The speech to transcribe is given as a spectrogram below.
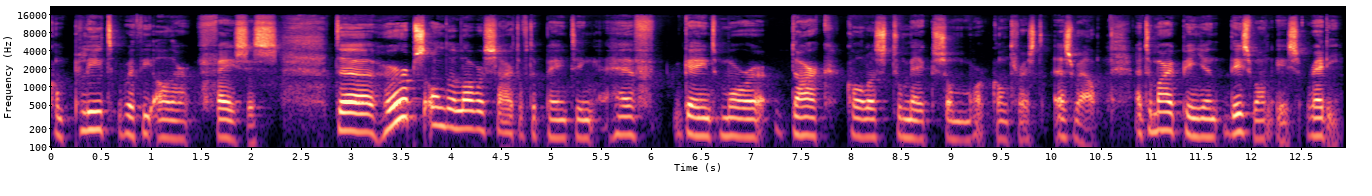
complete with the other faces. The herbs on the lower side of the painting have gained more dark colors to make some more contrast as well. And to my opinion, this one is ready.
